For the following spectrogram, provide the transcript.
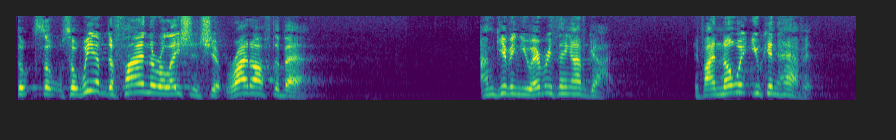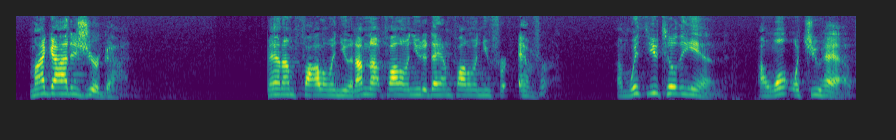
So, so, so we have defined the relationship right off the bat. I'm giving you everything I've got. If I know it, you can have it. My God is your God. Man, I'm following you, and I'm not following you today, I'm following you forever. I'm with you till the end. I want what you have.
